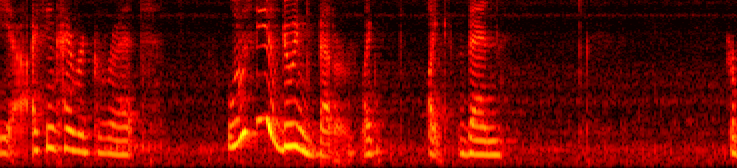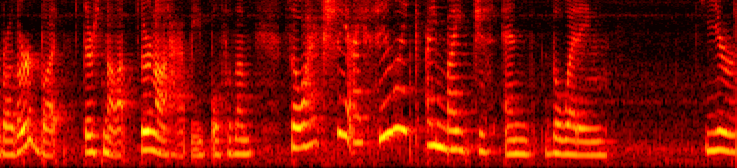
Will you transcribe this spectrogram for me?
yeah, I think I regret. Lucy is doing better, like, like than her brother, but there's not. They're not happy, both of them. So actually, I feel like I might just end the wedding here.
